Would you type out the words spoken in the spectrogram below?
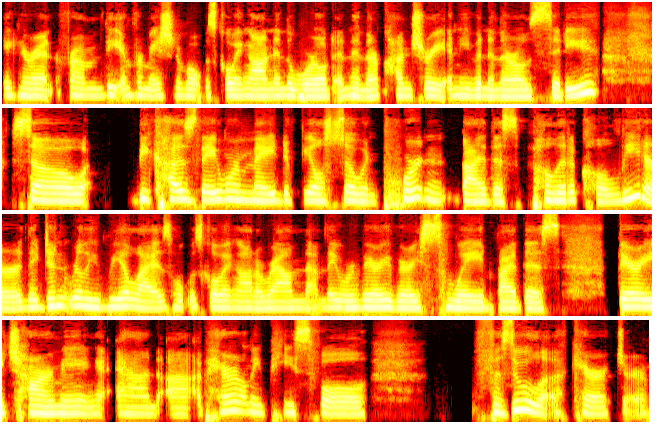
ignorant from the information of what was going on in the world and in their country and even in their own city. So because they were made to feel so important by this political leader, they didn't really realize what was going on around them. They were very, very swayed by this very charming and uh, apparently peaceful Fazula character.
